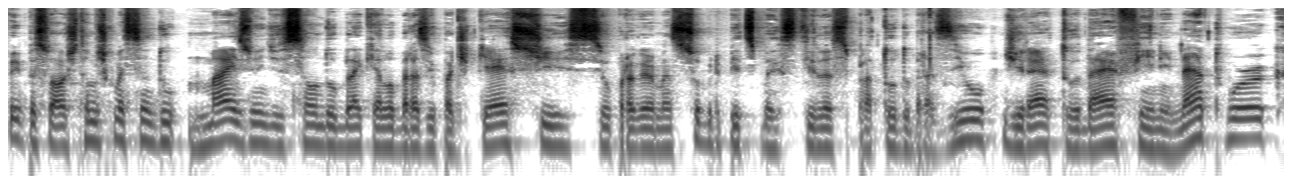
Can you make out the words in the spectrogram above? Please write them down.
Muito bem, pessoal, estamos começando mais uma edição do Black Yellow Brasil Podcast, seu programa sobre Pittsburgh Steelers para todo o Brasil, direto da FN Network,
